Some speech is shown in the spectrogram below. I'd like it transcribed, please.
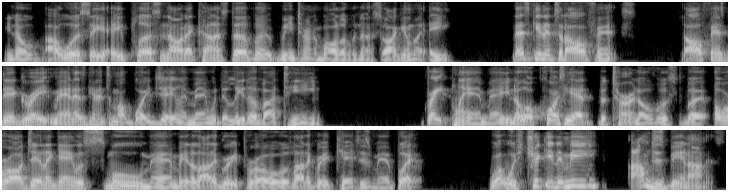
You know, I would say A plus and all that kind of stuff, but we ain't turn the ball over enough. So I give them an A. Let's get into the offense. The offense did great, man. Let's get into my boy Jalen, man, with the leader of our team. Great plan, man. You know, of course he had the turnovers, but overall Jalen game was smooth, man. Made a lot of great throws, a lot of great catches, man. But what was tricky to me, I'm just being honest.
